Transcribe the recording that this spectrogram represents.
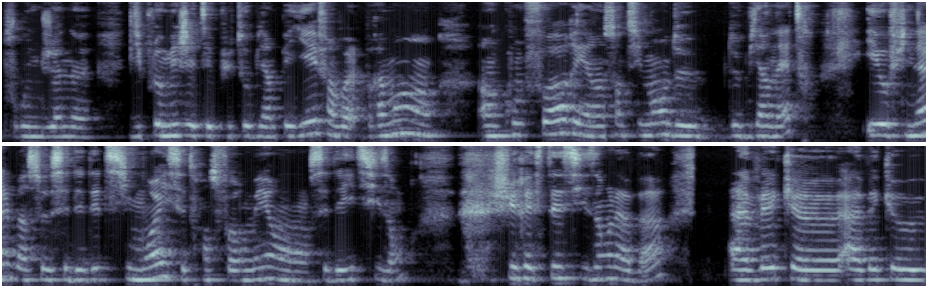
pour une jeune diplômée, j'étais plutôt bien payée. Enfin voilà, vraiment un, confort et un sentiment de, bien-être. Et au final, ben, ce CDD de six mois, il s'est transformé en CDI de six ans. je suis restée six ans là-bas avec euh, avec euh,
